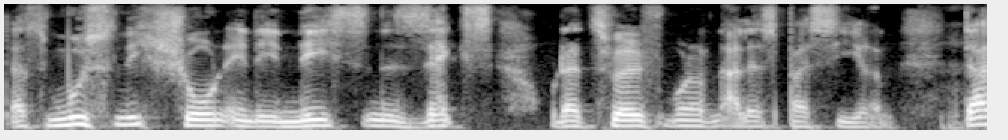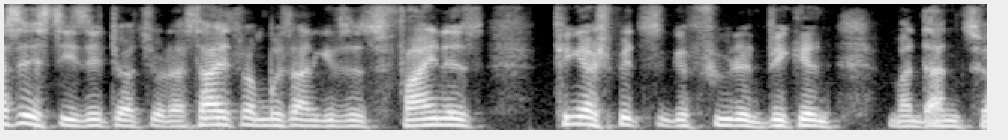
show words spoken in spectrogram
das muss nicht schon in den nächsten sechs oder zwölf Monaten alles passieren. Das ist die Situation. Das heißt, man muss ein gewisses feines Fingerspitzengefühl entwickeln, man dann zur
